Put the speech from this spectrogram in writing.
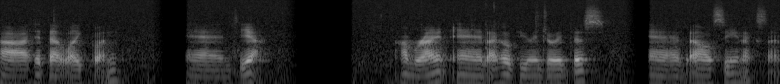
uh, hit that like button. And yeah, I'm Ryan, and I hope you enjoyed this, and I'll see you next time.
